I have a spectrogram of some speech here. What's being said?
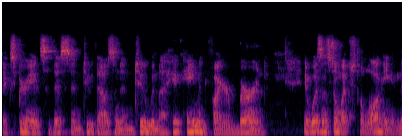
experienced this in 2002 when the Hayman fire burned. It wasn't so much the logging in,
